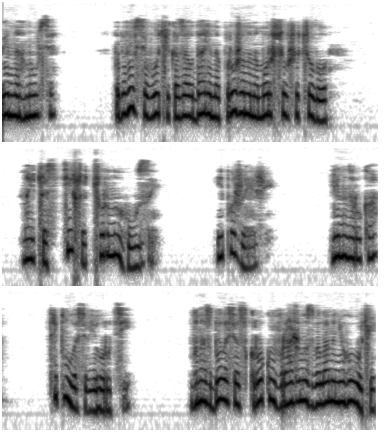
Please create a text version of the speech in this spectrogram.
Він нагнувся, подивився в очі, казав далі, напружено наморщивши чоло. Найчастіше чорногузи і пожежі. Лінина рука тріпнулася в його руці. Вона збилася з кроку і вражено звела на нього очі.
